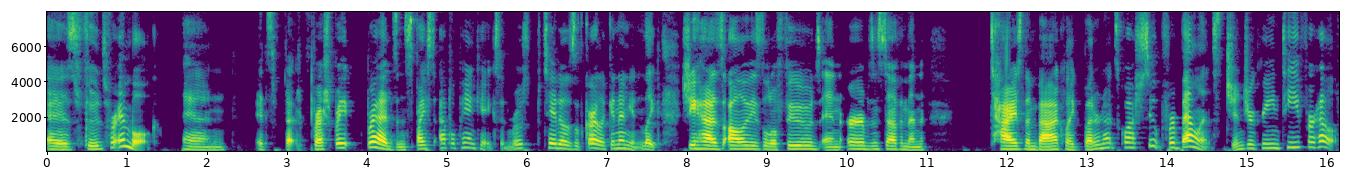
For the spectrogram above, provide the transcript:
is foods for Imbolc, and it's fresh baked breads and spiced apple pancakes and roast potatoes with garlic and onion. Like she has all of these little foods and herbs and stuff, and then ties them back like butternut squash soup for balance, ginger green tea for health.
